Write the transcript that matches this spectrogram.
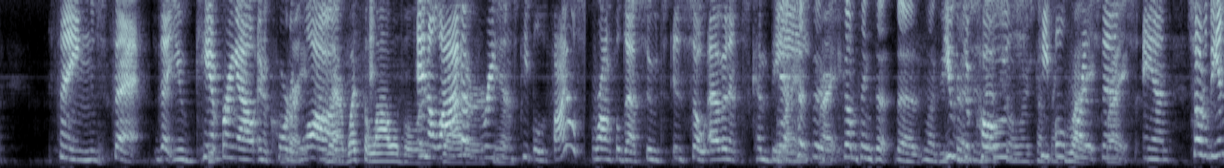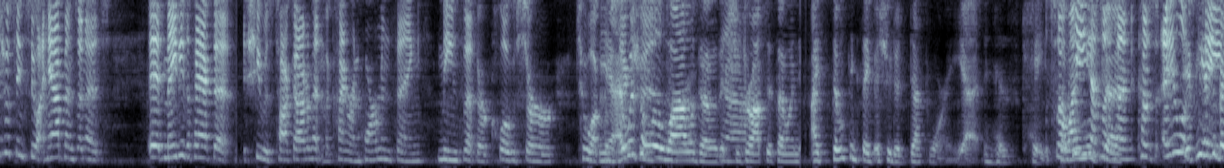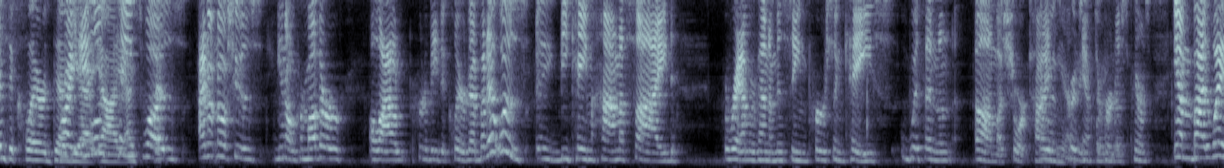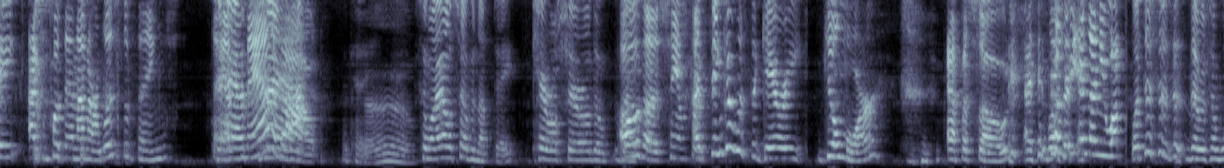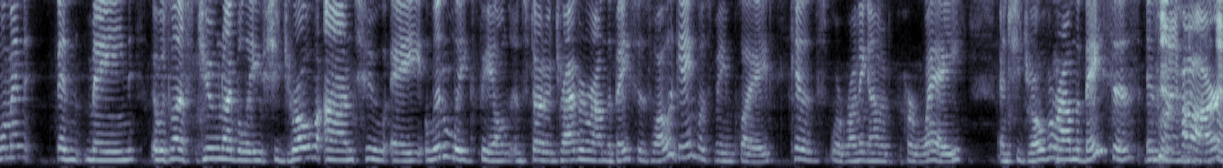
things that that you can't bring out in a court Right. of law. Yeah, what's allowable and is a lot broader, of reasons yeah. people file wrongful death suits is so evidence can be Yeah, because there's Right. some things that the might be you depose people, for Right, instance, and so it'll be interesting to see what happens. And it's it maybe the fact that she was talked out of it, and the Kyron Horman thing means that they're closer to a conviction. Yeah, it was a little while ago that she dropped it though, and I don't think they've issued a death warrant yet in his case. So, I he need hasn't to. been because Ayla's if he case, hasn't been declared dead right? yet, Ayla's yeah, I- I- case was I don't know if she was you know her mother allowed her to be declared dead, but it was it became homicide rather than a missing person case within um, a short time was pretty after her disappearance. And by the way, I can put that on our list of things to, To ask, ask Matt, Matt. about. Okay. Oh. So I also have an update. Carol Sharrow, the, the Oh, the Sanford I think it was the Gary. Gilmore episode. I think was Because- it, and then you up. What this is, there was a woman in Maine. It was last June, I believe. She drove onto a little league field and started driving around the bases while a game was being played. Kids were running out of her way, and she drove around the bases in her car.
